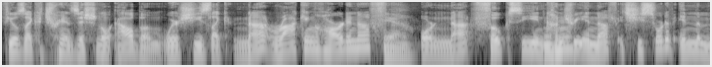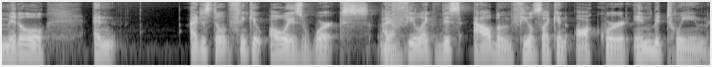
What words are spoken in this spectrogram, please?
feels like a transitional album where she's like not rocking hard enough Yeah. or not folksy and mm-hmm. country enough. She's sort of in the middle and I just don't think it always works. I feel like this album feels like an awkward in between.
